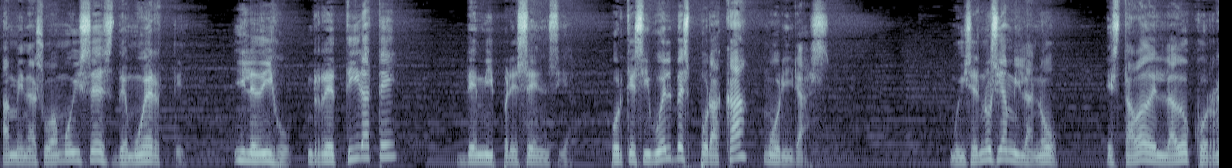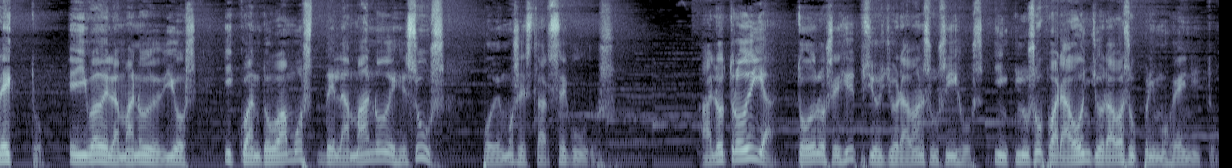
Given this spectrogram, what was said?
amenazó a Moisés de muerte y le dijo, retírate de mi presencia, porque si vuelves por acá morirás. Moisés no se amilanó, estaba del lado correcto e iba de la mano de Dios, y cuando vamos de la mano de Jesús podemos estar seguros. Al otro día todos los egipcios lloraban sus hijos, incluso Faraón lloraba su primogénito.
